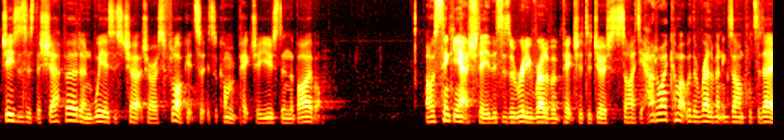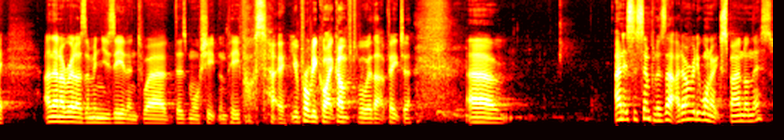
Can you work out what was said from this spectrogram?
Jesus is the shepherd, and we as his church are his flock. It's a, it's a common picture used in the Bible. I was thinking, actually, this is a really relevant picture to Jewish society. How do I come up with a relevant example today? And then I realized I'm in New Zealand where there's more sheep than people, so you're probably quite comfortable with that picture. Um, and it's as simple as that. I don't really want to expand on this.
